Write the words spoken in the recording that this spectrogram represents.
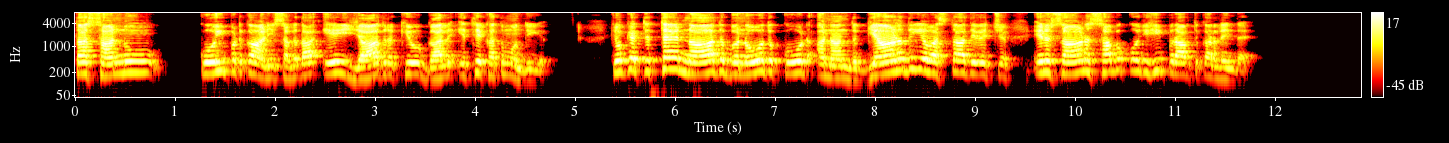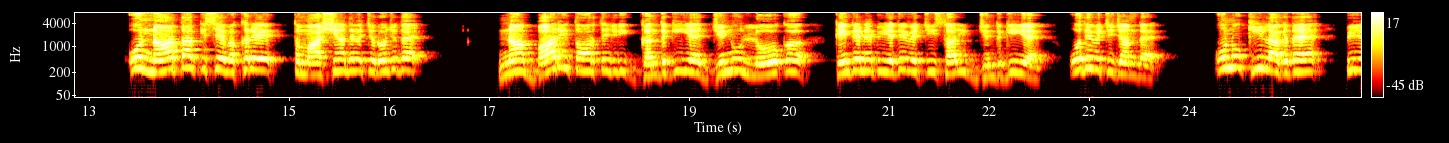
ਤਾਂ ਸਾਨੂੰ ਕੋਈ ਭਟਕਾ ਨਹੀਂ ਸਕਦਾ, ਇਹ ਯਾਦ ਰੱਖਿਓ, ਗੱਲ ਇੱਥੇ ਖਤਮ ਹੁੰਦੀ ਹੈ। ਕਿਉਂਕਿ ਤਿੱਥੈ ਨਾਦ, ਬਨੋਦ, ਕੋਡ, ਆਨੰਦ, ਗਿਆਨ ਦੀ ਅਵਸਥਾ ਦੇ ਵਿੱਚ ਇਨਸਾਨ ਸਭ ਕੁਝ ਹੀ ਪ੍ਰਾਪਤ ਕਰ ਲੈਂਦਾ ਹੈ। ਉਹ ਨਾ ਤਾਂ ਕਿਸੇ ਵੱਖਰੇ ਤਮਾਸ਼ਿਆਂ ਦੇ ਵਿੱਚ ਰੁੱਝਦਾ ਹੈ, ਨਾ ਬਾਹਰੀ ਤੌਰ ਤੇ ਜਿਹੜੀ ਗੰਦਗੀ ਹੈ, ਜਿਹਨੂੰ ਲੋਕ ਕਹਿੰਦੇ ਨੇ ਵੀ ਇਹਦੇ ਵਿੱਚ ਹੀ ਸਾਰੀ ਜ਼ਿੰਦਗੀ ਹੈ, ਉਹਦੇ ਵਿੱਚ ਜਾਂਦਾ ਹੈ। ਉਹਨੂੰ ਕੀ ਲੱਗਦਾ ਹੈ ਵੀ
